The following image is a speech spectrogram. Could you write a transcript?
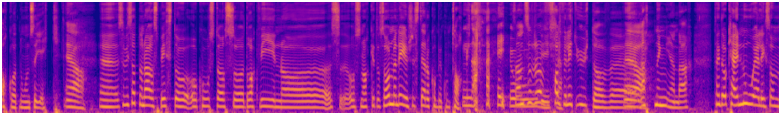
akkurat noen som gikk. Ja. Eh, så vi satt nå der og spiste og, og koste oss og drakk vin og, og snakket og sånn, men det er jo ikke sted å komme i kontakt. Nei, sånn, Så da falt vi litt ut av eh, Ja. retningen der. Tenkte ok, nå er liksom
